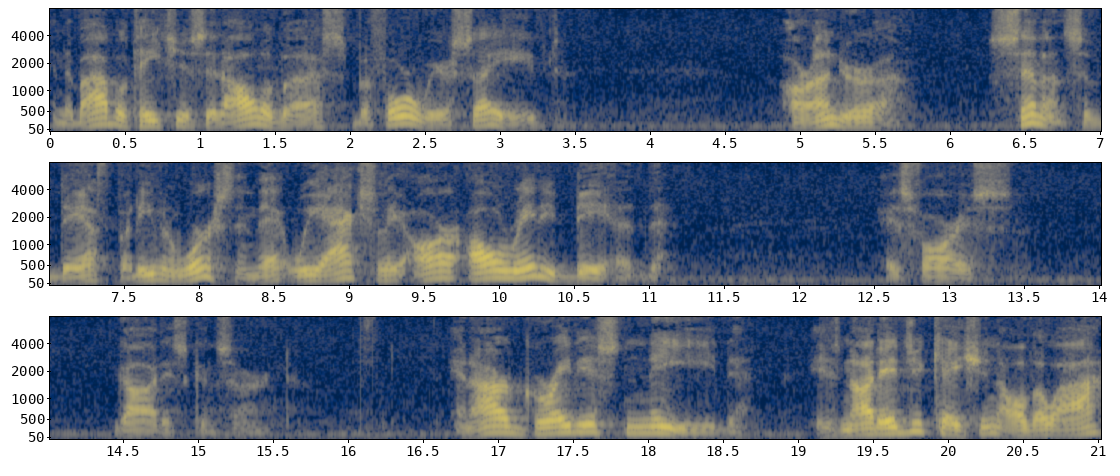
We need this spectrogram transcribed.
And the Bible teaches that all of us, before we're saved, are under a sentence of death, but even worse than that, we actually are already dead as far as God is concerned. And our greatest need is not education, although I,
